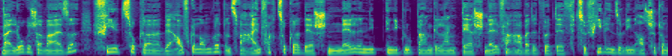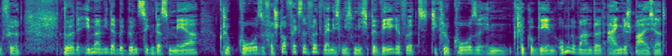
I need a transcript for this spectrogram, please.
weil logischerweise viel Zucker, der aufgenommen wird, und zwar einfach Zucker, der schnell in die, in die Blutbahn gelangt, der schnell verarbeitet wird, der zu viel Insulinausschüttung führt, würde immer wieder begünstigen, dass mehr Glucose verstoffwechselt wird. Wenn ich mich nicht bewege, wird die Glucose in Glykogen umgewandelt, eingespeichert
